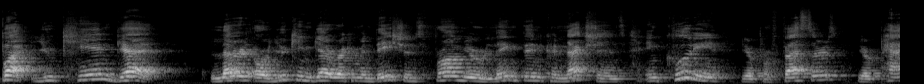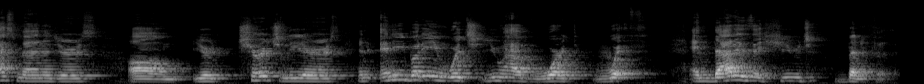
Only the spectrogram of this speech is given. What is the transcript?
But you can get letter or you can get recommendations from your LinkedIn connections, including your professors, your past managers, um, your church leaders, and anybody in which you have worked with. And that is a huge benefit.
